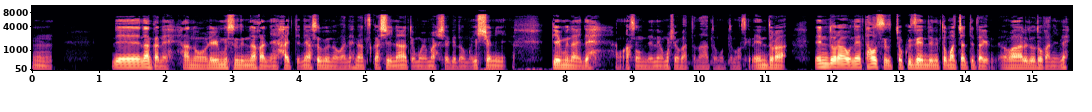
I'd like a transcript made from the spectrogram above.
うん。で、なんかね、あの、レルムスの中に入ってね、遊ぶのがね、懐かしいなと思いましたけども、一緒にゲーム内で遊んでね、面白かったなと思ってますけど、エンドラ、エンドラをね、倒す直前でね、止まっちゃってたワールドとかにね、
